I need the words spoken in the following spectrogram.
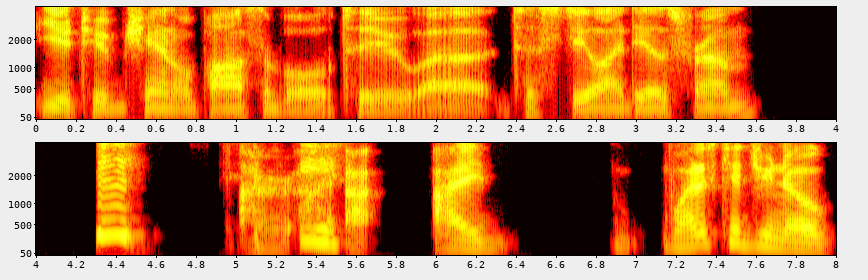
YouTube channel possible to uh to steal ideas from. I, I, I, I, whitest kids you know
